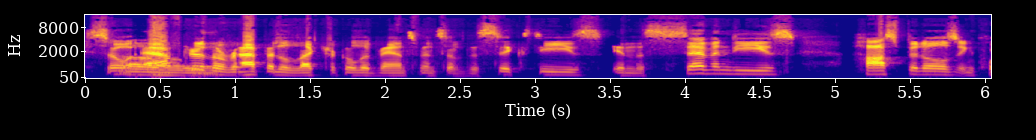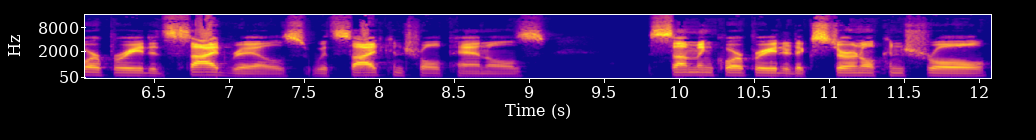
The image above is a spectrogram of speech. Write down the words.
So Oh. after the rapid electrical advancements of the 60s, in the 70s, hospitals incorporated side rails with side control panels. Some incorporated external control,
